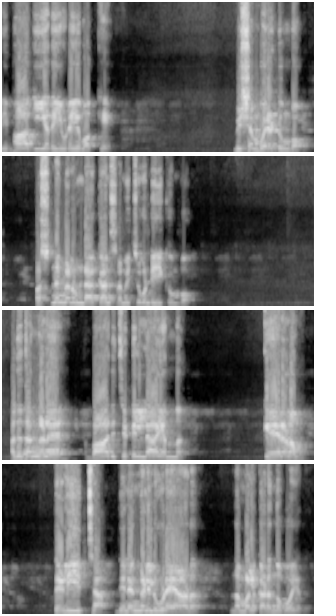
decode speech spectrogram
വിഭാഗീയതയുടെയും ഒക്കെ വിഷം പുരട്ടുമ്പോൾ പ്രശ്നങ്ങൾ ഉണ്ടാക്കാൻ ശ്രമിച്ചുകൊണ്ടിരിക്കുമ്പോൾ അത് തങ്ങളെ ബാധിച്ചിട്ടില്ല എന്ന് കേരളം തെളിയിച്ച ദിനങ്ങളിലൂടെയാണ് നമ്മൾ കടന്നുപോയത്.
